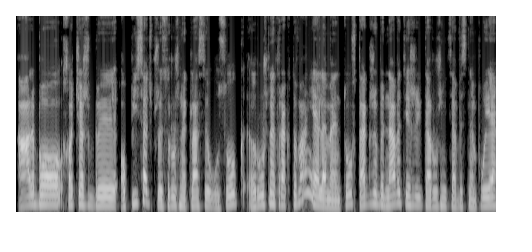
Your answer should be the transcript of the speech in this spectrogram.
albo chociażby opisać przez różne klasy usług różne traktowanie elementów, tak żeby nawet jeżeli ta różnica występuje,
